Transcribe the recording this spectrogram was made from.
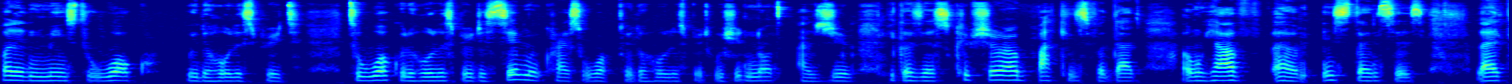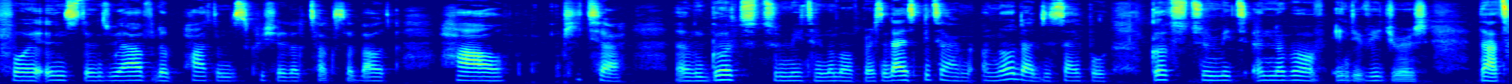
what it means to walk with the Holy Spirit. To walk with the Holy Spirit, the same way Christ walked with the Holy Spirit. We should not assume because there's scriptural backings for that, and we have um, instances. Like for instance, we have the part in the scripture that talks about how Peter um, got to meet a number of persons. That is Peter and another disciple got to meet a number of individuals that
